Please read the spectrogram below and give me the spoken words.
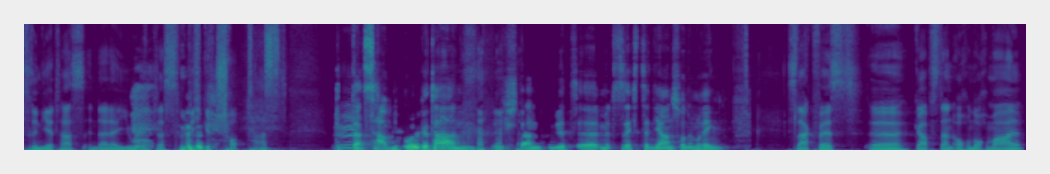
trainiert hast in deiner Jugend, dass du dich gechoppt hast. Das habe ich wohl getan. Ich stand mit, äh, mit 16 Jahren schon im Ring. Slugfest äh, gab es dann auch nochmal.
